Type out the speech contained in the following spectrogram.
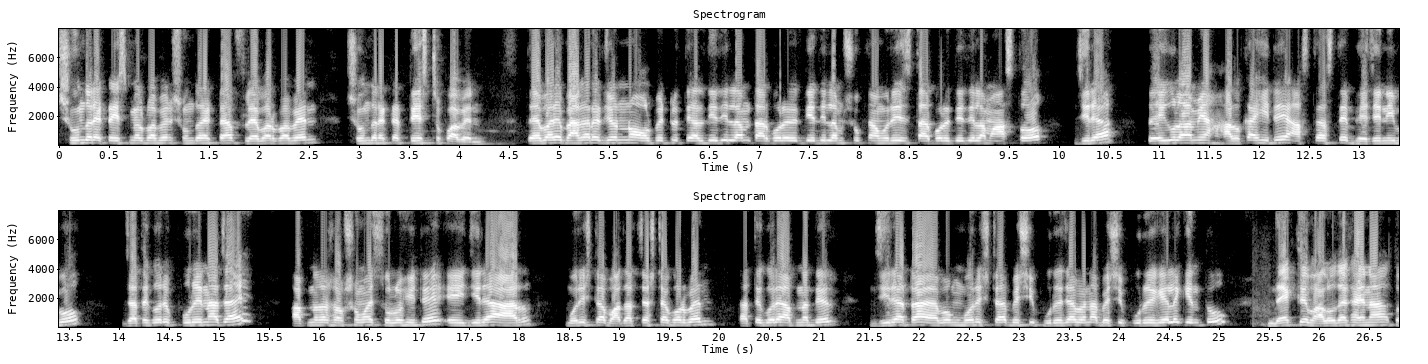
সুন্দর একটা স্মেল পাবেন, সুন্দর একটা ফ্লেভার পাবেন, সুন্দর একটা টেস্ট পাবেন। তো এবারে বাগারের জন্য অল্প একটু তেল দিয়ে দিলাম, তারপরে দিয়ে দিলাম শুকনা মরিচ, তারপরে দিয়ে দিলাম আস্ত জিরা। তো এগুলো আমি হালকা হিটে আস্তে আস্তে ভেজে নিব, যাতে করে পুড়ে না যায়। আপনারা সবসময় স্লো হিটে এই জিরা আর মরিচটা বাজার চেষ্টা করবেন। তাতে করে আপনাদের জিরাটা এবং মরিচটা বেশি পুড়ে যাবে না, বেশি পুড়ে গেলে কিন্তু দেখতে ভালো দেখায় না। তো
